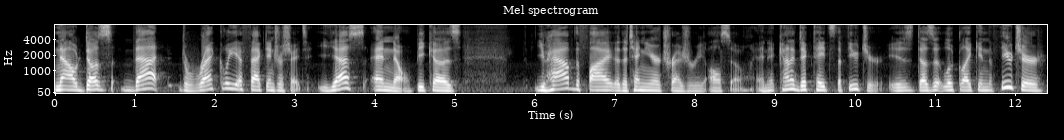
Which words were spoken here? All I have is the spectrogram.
Now, does that directly affect interest rates? Yes and no, because you have the five the 10 year treasury also, and it kind of dictates the future. Is does it look like in the future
